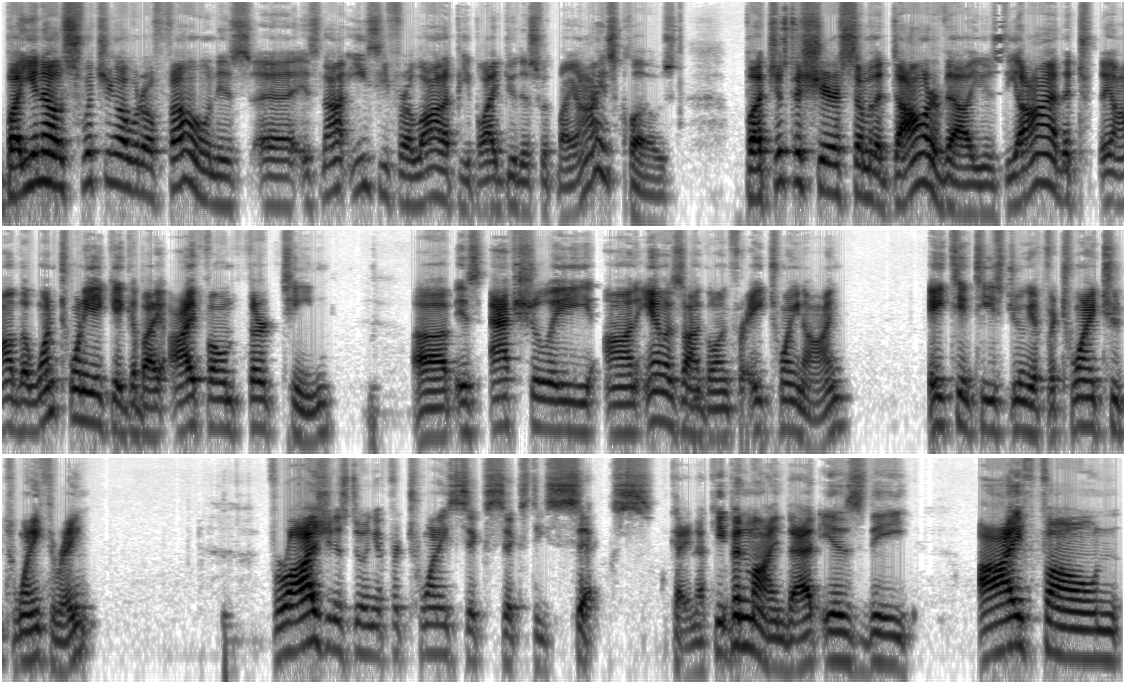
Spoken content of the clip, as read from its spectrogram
But you know, switching over to a phone is uh, is not easy for a lot of people. I do this with my eyes closed. But just to share some of the dollar values, the i the uh, the 128 gigabyte iPhone 13 uh, is actually on Amazon going for 829. AT&T is doing it for 2223. Verizon is doing it for 2666. Okay, now keep in mind that is the iPhone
